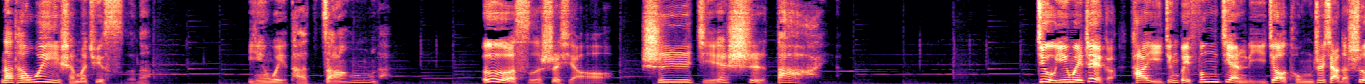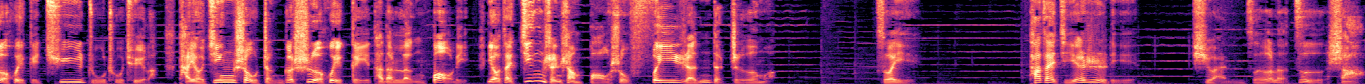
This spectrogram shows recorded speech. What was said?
那他为什么去死呢？因为他脏了。饿死事小，失节事大呀。就因为这个，他已经被封建礼教统治下的社会给驱逐出去了。他要经受整个社会给他的冷暴力，要在精神上饱受非人的折磨。所以，他在节日里选择了自杀。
